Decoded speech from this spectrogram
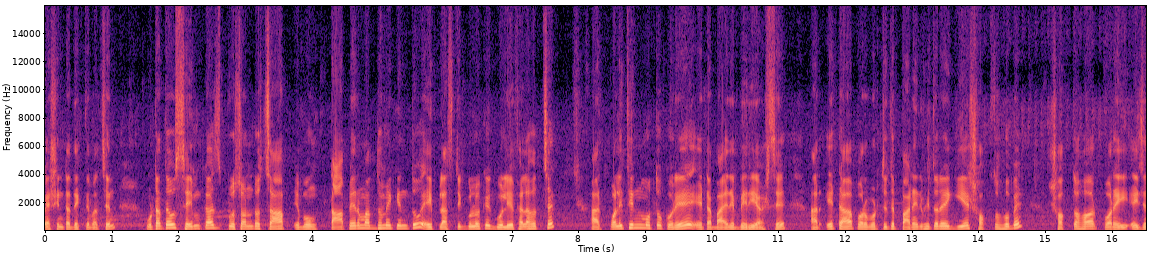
মেশিনটা দেখতে পাচ্ছেন, ওটাতেও সেম কাজ, প্রচণ্ড চাপ এবং তাপের মাধ্যমে কিন্তু এই প্লাস্টিকগুলোকে গলিয়ে ফেলা হচ্ছে আর পলিথিন মতো করে এটা বাইরে বেরিয়ে আসছে। আর এটা পরবর্তীতে পানির ভিতরে গিয়ে শক্ত হবে শক্ত হওয়ার পরেই এই যে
